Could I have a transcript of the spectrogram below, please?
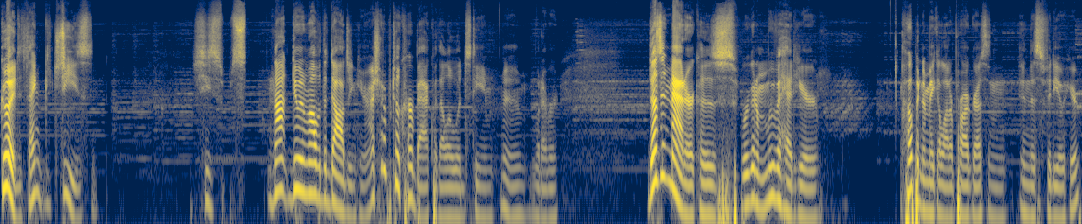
Good. Thank... Jeez. She's not doing well with the dodging here. I should have took her back with Eliwood's team. Eh, whatever. Doesn't matter, because we're going to move ahead here. Hoping to make a lot of progress in, in this video here.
